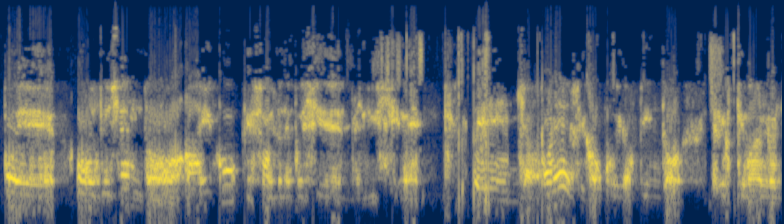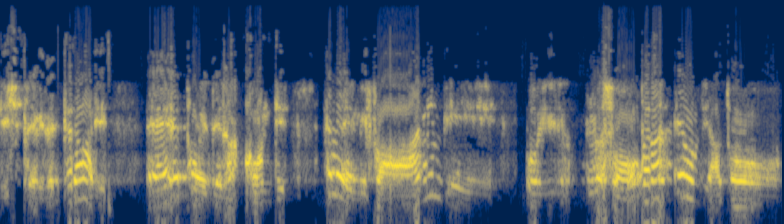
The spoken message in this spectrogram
poi eh, ho 200 haiku che sono delle poesie bellissime eh, giapponesi con cui ho vinto nell'ultimo anno 10 premi letterari e poi dei racconti. E lei mi fa mi invii poi una sua opera? E ho inviato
